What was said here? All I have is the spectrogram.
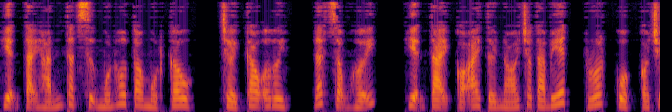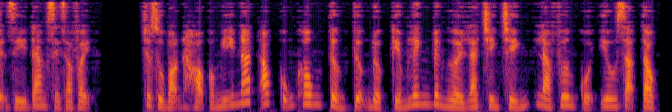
hiện tại hắn thật sự muốn hô to một câu, trời cao ơi, đất rộng hỡi, hiện tại có ai tới nói cho ta biết, rốt cuộc có chuyện gì đang xảy ra vậy cho dù bọn họ có nghĩ nát óc cũng không tưởng tượng được kiếm linh bên người La Trinh chính là vương của yêu dạ tộc,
